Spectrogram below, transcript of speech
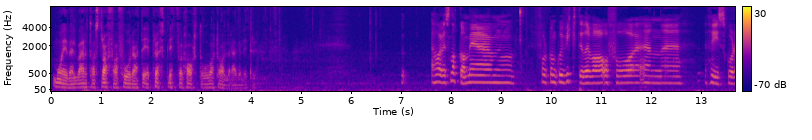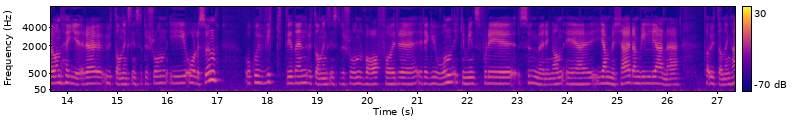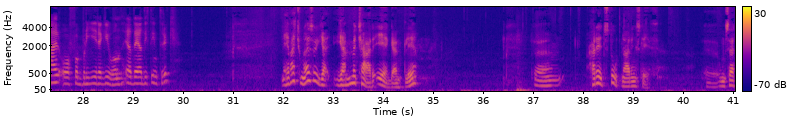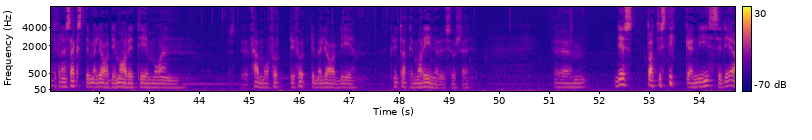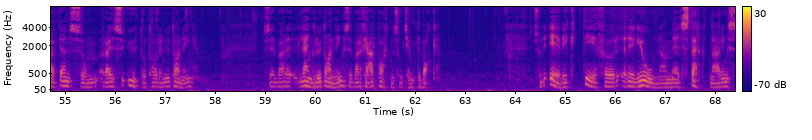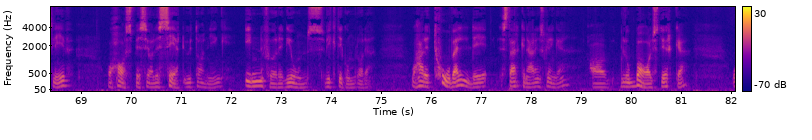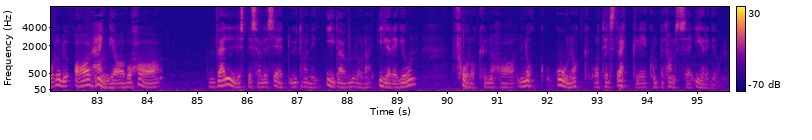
må jeg vel bare ta straffa for at jeg har prøvd litt for hardt å overtale dem, vil jeg tro. Jeg har jo snakka med mm, folk om hvor viktig det var å få en eh, høyskole og en høyere utdanningsinstitusjon i Ålesund. Og hvor viktig den utdanningsinstitusjonen var for eh, regionen. Ikke minst fordi sunnmøringene er hjemmekjær. De vil gjerne ta utdanning her og forbli regionen. Er det ditt inntrykk? Jeg vet ikke om de er så hjemmekjære, egentlig. Uh, her er et stort næringsliv Omsetter omsatte for en 60 milliard i maritim og en 45-40 milliard knytta til marine ressurser. Um, det statistikken viser, det er at den som reiser ut og tar en utdanning, så er det bare lengre utdanning, så er det bare fjerdeparten som kommer tilbake. Så det er viktig for regioner med sterkt næringsliv å ha spesialisert utdanning innenfor regionens viktige områder. Og her er to veldig sterke næringsklynger av global styrke. Og da er du avhengig av å ha veldig spesialisert utdanning i de områdene i regionen for å kunne ha nok, god nok og tilstrekkelig kompetanse i regionen.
